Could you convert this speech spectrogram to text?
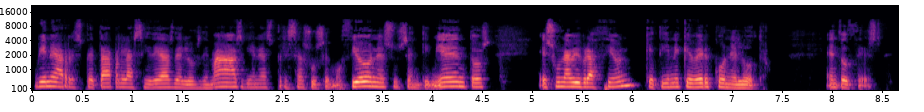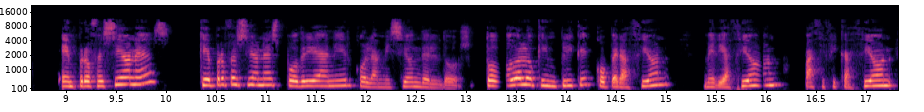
Viene a respetar las ideas de los demás, viene a expresar sus emociones, sus sentimientos. Es una vibración que tiene que ver con el otro. Entonces, en profesiones, ¿Qué profesiones podrían ir con la misión del 2? Todo lo que implique cooperación, mediación, pacificación,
